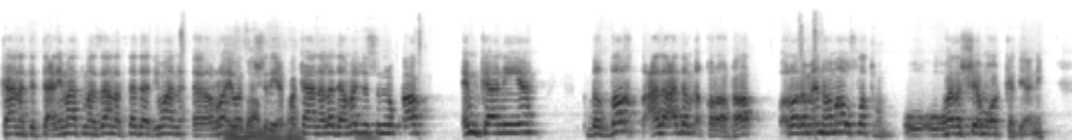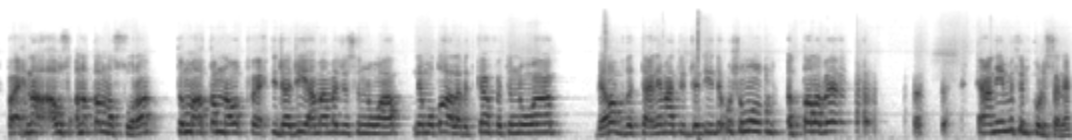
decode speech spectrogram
كانت التعليمات ما زالت لدى ديوان الرأي والتشريع فكان لدى مجلس النواب إمكانية بالضغط على عدم إقرارها رغم إنها ما وصلتهم وهذا الشيء مؤكد يعني. فإحنا نقلنا الصورة ثم أقمنا وقفة احتجاجية أمام مجلس النواب لمطالبة كافة النواب برفض التعليمات الجديدة وشمول الطلبة يعني مثل كل سنة.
